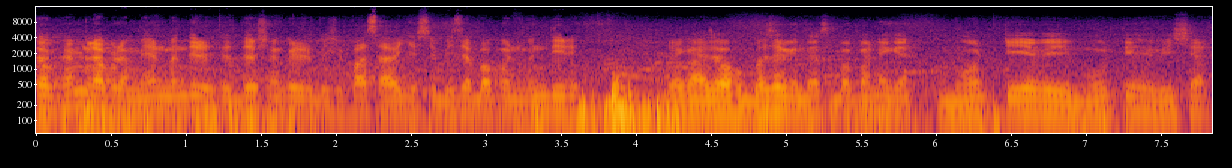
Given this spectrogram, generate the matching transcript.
તો ફેમિલી આપણે મેન મંદિરેથી દર્શન કરીને પછી પાછા આવી જશે બીજા બાપાનું મંદિર. કાંઈ જો બજરંગ દાસ બાપાને કે, મોટી એવી મૂર્તિ છે વિશાળ.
